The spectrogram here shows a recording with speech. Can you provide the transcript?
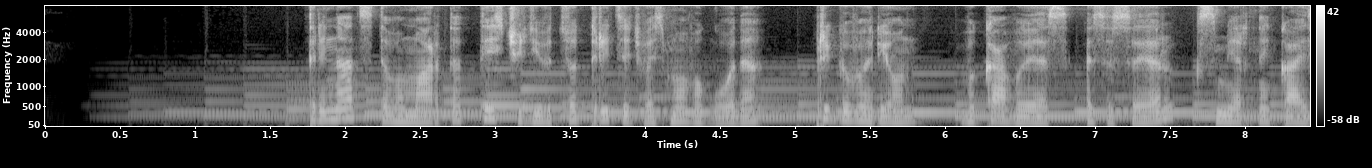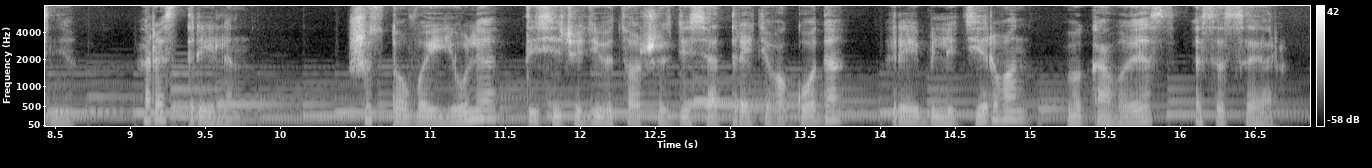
13 марта 1938 года приговорен ВКВС СССР к смертной казни, расстрелян. 6 июля 1963 года реабилитирован ВКВС СССР.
